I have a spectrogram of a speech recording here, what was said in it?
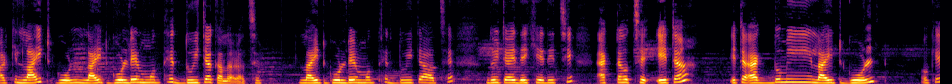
আর কি লাইট গোল্ড। লাইট গোল্ডের মধ্যে দুইটা কালার আছে। লাইট গোল্ডের মধ্যে দুইটা আছে। দুইটাই দেখিয়ে দিচ্ছি। একটা হচ্ছে এটা। এটা একদমই লাইট গোল্ড, ওকে?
